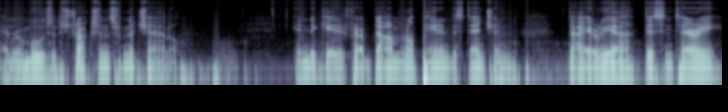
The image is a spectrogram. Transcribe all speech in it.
and removes obstructions from the channel. Indicated for abdominal pain and distension, diarrhea, dysentery,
